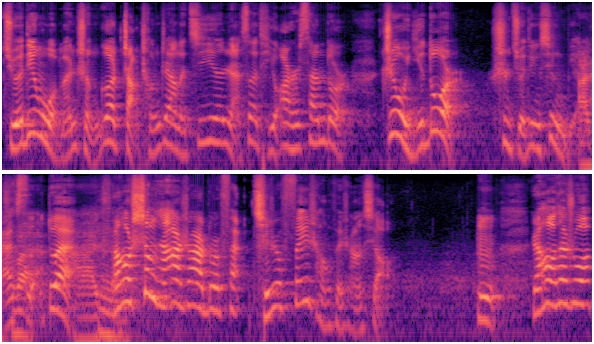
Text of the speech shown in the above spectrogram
决定我们整个长成这样的基因染色体有二十三对儿，只有一对儿是决定性别 X X，对，X 然后剩下二十二对儿非其实非常非常小。嗯，然后他说，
